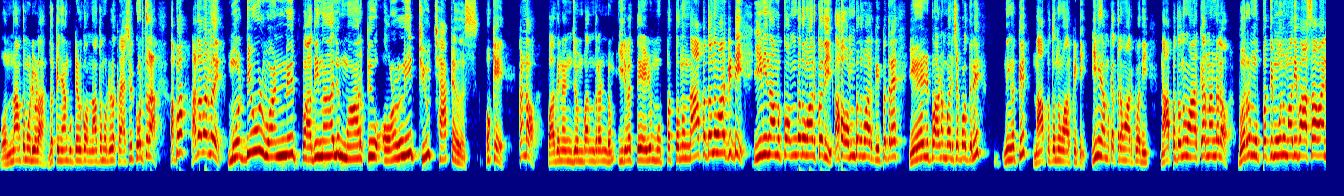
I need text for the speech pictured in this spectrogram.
ഒന്നാമത്തെ മൊഡ്യൂളാ ഇതൊക്കെ ഞാൻ കുട്ടികൾക്ക് ഒന്നാമത്തെ മൊഡ്യൂൾ ക്രാഷിൽ കൊടുത്തതാ. അപ്പോൾ അതാ പറഞ്ഞത്. മൊഡ്യൂൾ വണ്ണ് പതിനാല് mark only two chapters okay കണ്ടോ? പതിനഞ്ചും പന്ത്രണ്ടും ഇരുപത്തേഴും മുപ്പത്തൊന്നും നാൽപ്പത്തൊന്ന് മാർക്ക് കിട്ടി. ഇനി നമുക്ക് ഒമ്പത് മാർക്ക് മതി. ആ ഒമ്പത് മാർക്ക് ഇപ്പൊ എത്ര ഏഴ് പാഠം പഠിച്ചപ്പോഴത്തിന് നിങ്ങൾക്ക് നാൽപ്പത്തൊന്ന് മാർക്ക് കിട്ടി. ഇനി നമുക്ക് എത്ര മാർക്ക് മതി? നാൽപ്പത്തൊന്ന് മാർക്ക് പറഞ്ഞുണ്ടല്ലോ വെറും മുപ്പത്തിമൂന്ന് മതി പാസ്സാവാൻ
